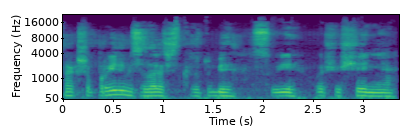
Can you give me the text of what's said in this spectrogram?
Так що проїдемося, зараз скажу тобі свої ощущення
